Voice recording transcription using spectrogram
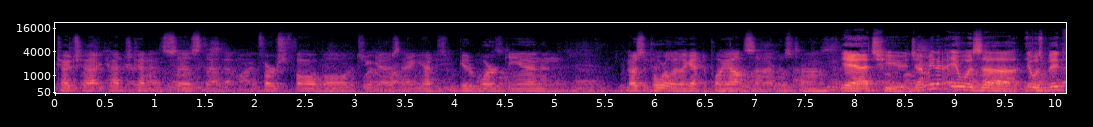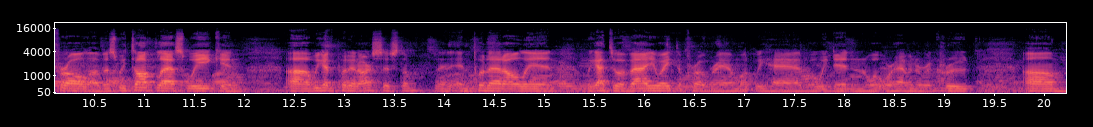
Coach, how how'd you kind of assess the, the first fall ball that you guys had? You had some good work in, and most importantly, they got to play outside this time. Yeah, that's huge. I mean, it was uh, it was big for all of us. We talked last week, and uh, we got to put in our system and, and put that all in. We got to evaluate the program, what we had, what we didn't, what we're having to recruit. Um,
